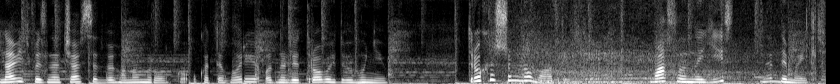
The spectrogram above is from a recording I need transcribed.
навіть визначався двигуном року у категорії 1-літрових двигунів. Трохи шумнуватий. Масло не їсть, не димить.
